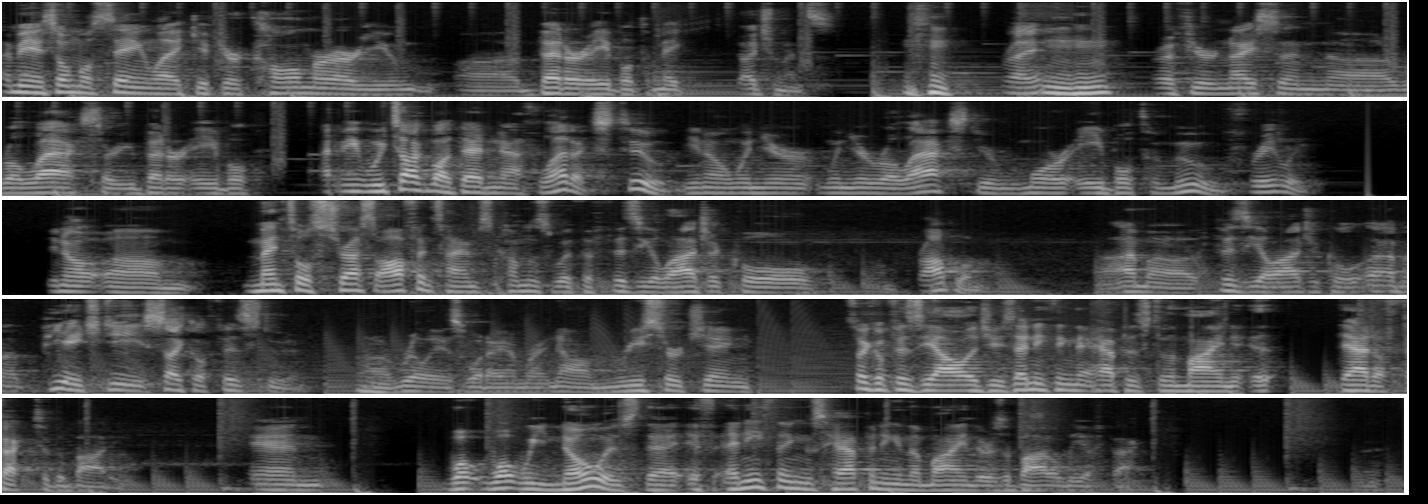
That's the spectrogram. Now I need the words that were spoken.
I mean, it's almost saying like if you're calmer, are you uh, better able to make judgments, right? Mm-hmm. Or if you're nice and uh, relaxed, are you better able? I mean, we talk about that in athletics too. You know, when you're when you're relaxed, you're more able to move freely. You know, um, mental stress oftentimes comes with a physiological problem. I'm a physiological, I'm a PhD psychophys student, uh, really is what I am right now. I'm researching psychophysiology, Is anything that happens to the mind, that effect to the body. And what, what we know is that if anything's happening in the mind, there's a bodily effect.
